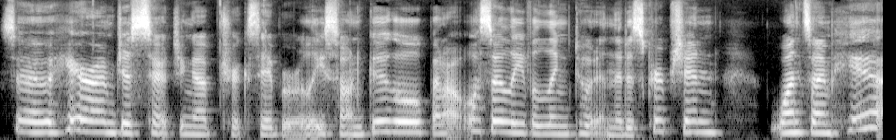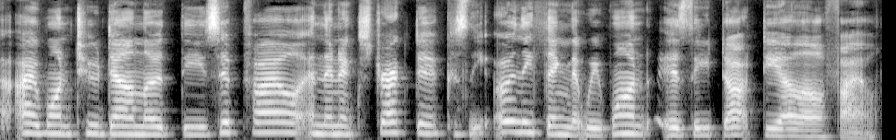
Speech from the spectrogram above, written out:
So here I'm just searching up Trick Saber release on Google, but I'll also leave a link to it in the description. Once I'm here, I want to download the zip file and then extract it because the only thing that we want is the .dll file.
